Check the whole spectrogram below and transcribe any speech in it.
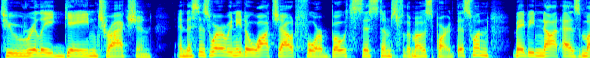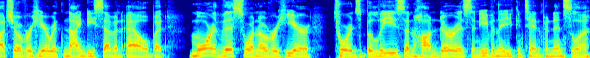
to really gain traction. And this is where we need to watch out for both systems for the most part. This one, maybe not as much over here with 97L, but more this one over here towards Belize and Honduras and even the Yucatan Peninsula.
